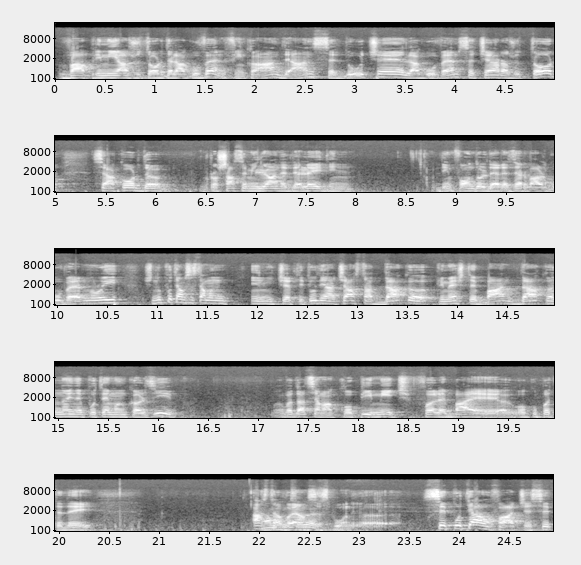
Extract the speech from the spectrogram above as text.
va primi ajutor de la guvern, fiindcă an de an se duce la guvern să ceară ajutor, se acordă vreo 6 milioane de lei din din fondul de rezervă al guvernului și nu puteam să stăm în, în incertitudinea aceasta dacă primește bani, dacă noi ne putem încălzi. Vă dați seama, copii mici, fă baie, ocupă-te de ei. Asta Am voiam înțeles. să spun. Se puteau face, se,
